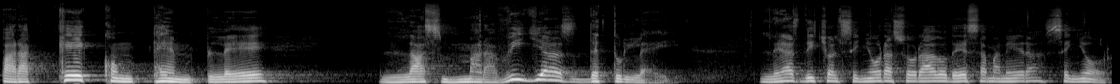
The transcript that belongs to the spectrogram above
para que contemple las maravillas de tu ley. ¿Le has dicho al Señor, has orado de esa manera? Señor,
